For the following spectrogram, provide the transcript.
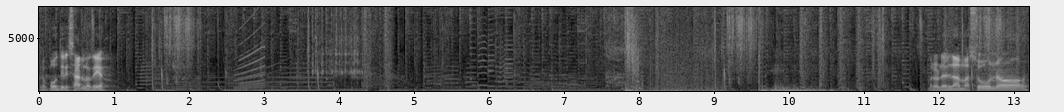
No puedo utilizarlo, tío. Valor del da más uno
